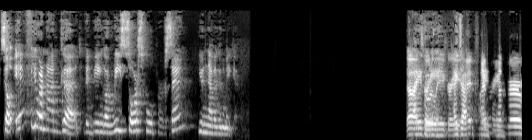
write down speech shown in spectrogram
So if you are not good with being a resourceful person, you're never going to make it. I, I agree. totally agree. I definitely I, agree. remember,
